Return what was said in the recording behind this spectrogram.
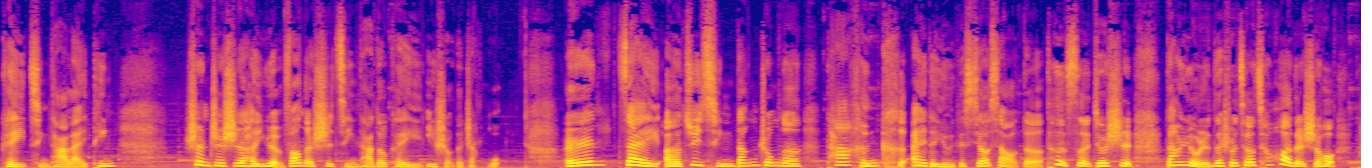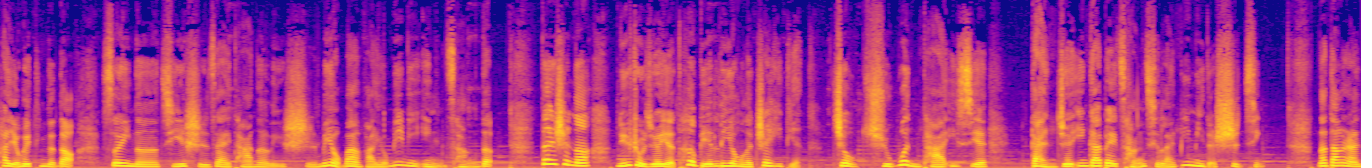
可以请她来听。甚至是很远方的事情，他都可以一手的掌握。而在呃剧情当中呢，他很可爱的有一个小小的特色，就是当有人在说悄悄话的时候，他也会听得到。所以呢，其实在他那里是没有办法有秘密隐藏的。但是呢，女主角也特别利用了这一点，就去问他一些感觉应该被藏起来秘密的事情。那当然，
